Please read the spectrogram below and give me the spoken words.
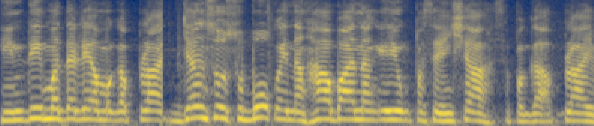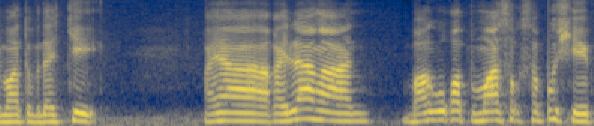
hindi madali ang mag-apply. Diyan susubukin ang haba ng iyong pasensya sa pag-apply mga tumandachi. Kaya kailangan, bago ka pumasok sa cruise ship,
